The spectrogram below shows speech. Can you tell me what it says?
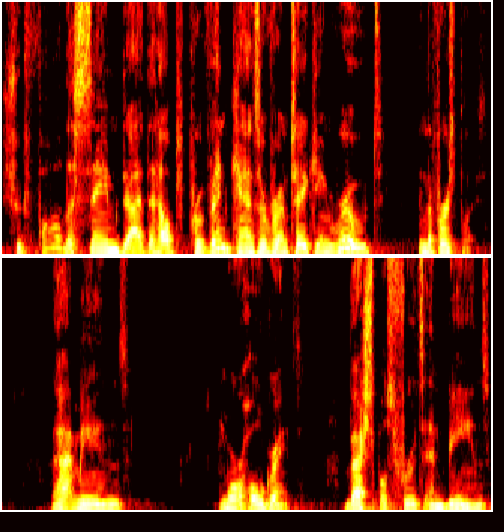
should follow the same diet that helps prevent cancer from taking root in the first place. That means more whole grains, vegetables, fruits, and beans,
